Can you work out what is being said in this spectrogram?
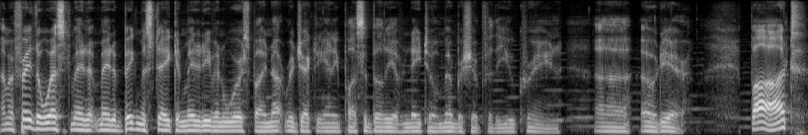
I'm afraid the West made it made a big mistake and made it even worse by not rejecting any possibility of NATO membership for the Ukraine. Uh, oh dear. But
